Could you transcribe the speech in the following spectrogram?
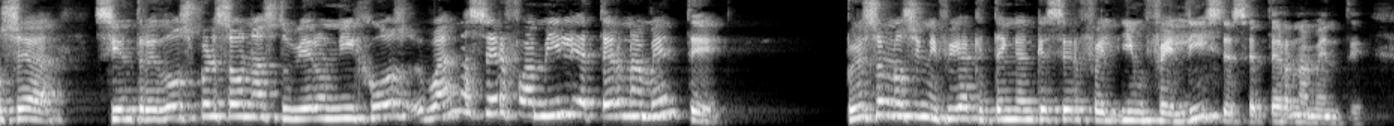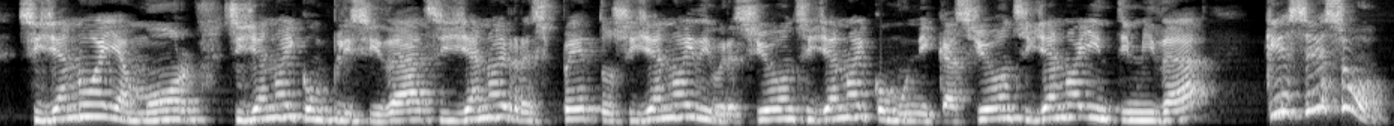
O sea, si entre dos personas tuvieron hijos, van a ser familia eternamente. Pero eso no significa que tengan que ser infelices eternamente. Si ya no hay amor, si ya no hay complicidad, si ya no hay respeto, si ya no hay diversión, si ya no hay comunicación, si ya no hay intimidad, ¿qué es eso?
